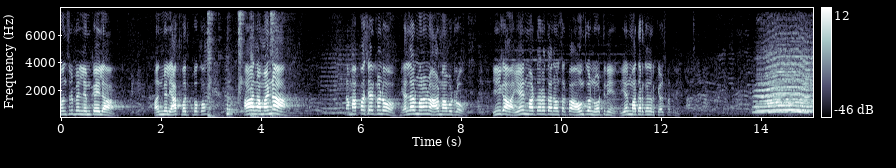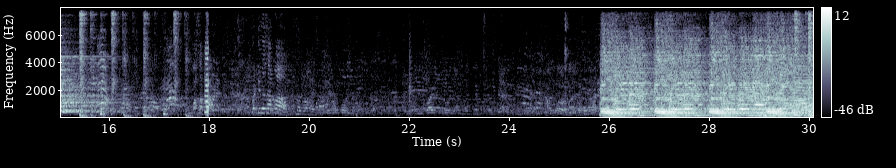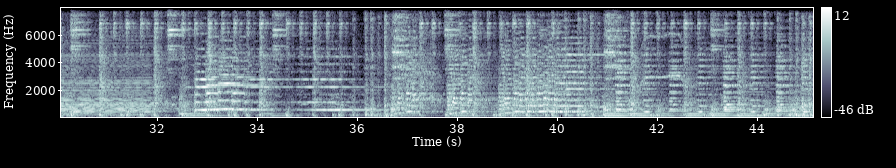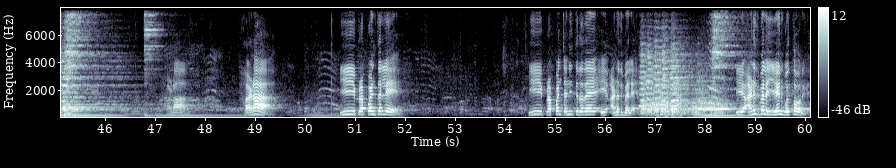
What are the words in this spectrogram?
ಮನ್ಸ್ರ ಮೇಲೆ ನಂಬಿಕೆ ಇಲ್ಲ ಅಂದ್ಮೇಲೆ ಯಾಕೆ ಬದುಕ್ಬೇಕು? ಆ ನಮ್ಮ ಅಣ್ಣ ನಮ್ಮ ಅಪ್ಪ ಸೇರ್ಕೊಂಡು ಎಲ್ಲರ ಮನೂ ಹಾಳು ಮಾಡ್ಬಿಟ್ರು. ಈಗ ಏನು ಮಾಡ್ತಾರ ಅಂತ ನಾವು ಸ್ವಲ್ಪ ಅವ್ನ್ಕೊಂಡು ನೋಡ್ತೀನಿ. ಏನು ಮಾತಾಡ್ಕೊಂಡ್ರೆ ಕೇಳಿಸ್ಕೊತೀನಿ. ಹಣ ಈ ಪ್ರಪಂಚದಲ್ಲಿ, ಈ ಪ್ರಪಂಚ ನಿಂತಿರೋದೇ ಈ ಹಣದ ಮೇಲೆ. ಈ ಹಣದ ಮೇಲೆ ಏನು ಗೊತ್ತೋ ಅವನಿಗೆ.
